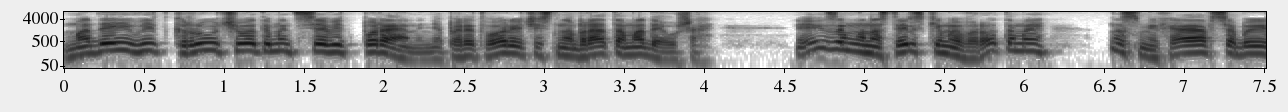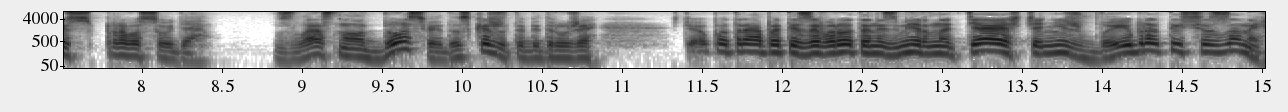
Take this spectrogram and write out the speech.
Мадей відкручуватиметься від поранення, перетворюючись на брата Мадеуша, і за монастирськими воротами насміхався би з правосуддя. З власного досвіду скажу тобі, друже, що потрапити за ворота незмірно тяжче, ніж вибратися за них.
